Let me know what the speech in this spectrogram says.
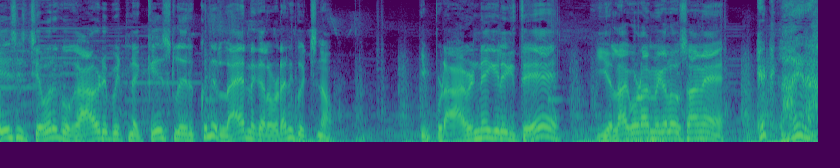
చేసి చివరకు ఒక ఆవిడ పెట్టిన కేసులో ఇరుక్కుని లాయర్ని కలవడానికి వచ్చినాం. ఇప్పుడు ఆవిడనే గెలిగితే ఇలా కూడా మిగలవు సామే. లాయరా!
